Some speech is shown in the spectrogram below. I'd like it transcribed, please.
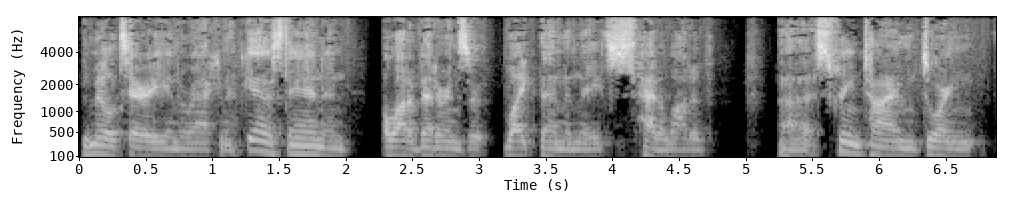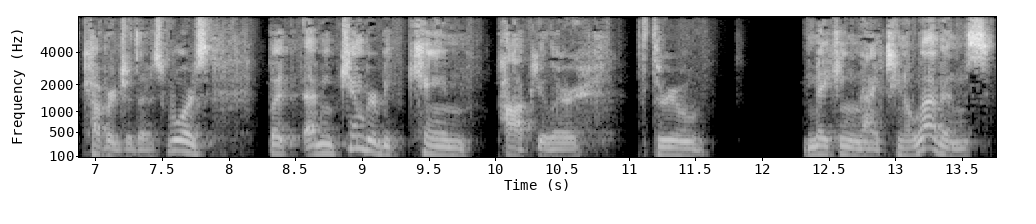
the military in Iraq and Afghanistan, and a lot of veterans are like them, and they had a lot of uh, screen time during coverage of those wars. But I mean, Kimber became popular through making 1911s,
